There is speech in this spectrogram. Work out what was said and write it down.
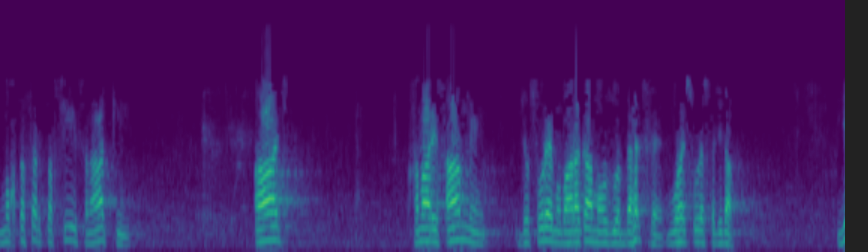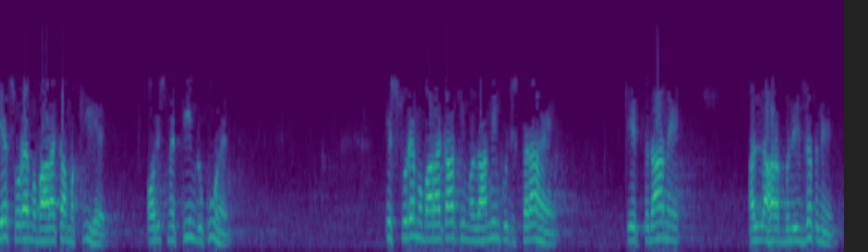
مختصر تفصیل صنعت کی۔ آج ہمارے سامنے جو سورہ مبارکہ موضوع بحث ہے، وہ ہے سورہ سجدہ۔ یہ سورہ مبارکہ مکی ہے اور اس میں تین رکو ہیں۔ اس سورہ مبارکہ کی مضامین کچھ اس طرح ہیں کہ ابتدا میں اللہ رب العزت نے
